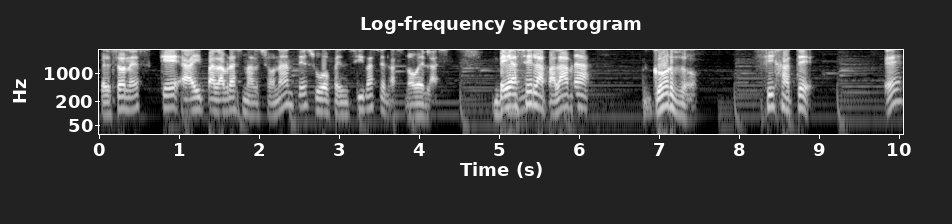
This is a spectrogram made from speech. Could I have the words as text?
personas, que hay palabras malsonantes u ofensivas en las novelas. Véase la palabra gordo. Fíjate. ¿Eh?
